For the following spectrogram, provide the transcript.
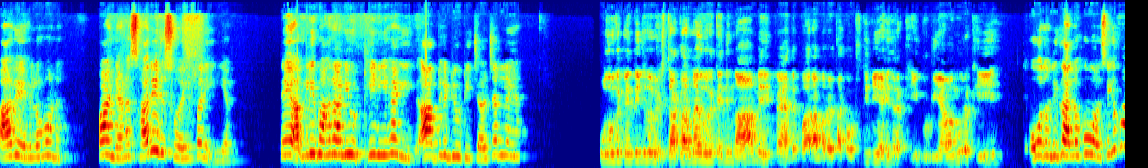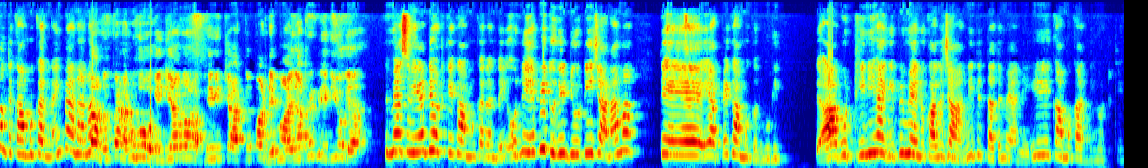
ਆ ਵੇਖ ਲਓ ਹੁਣ ਭਾਂਡਿਆਂ ਨਾਲ ਸਾਰੀ ਰਸੋਈ ਭਰੀ ਆ। ਤੇ ਅਗਲੀ ਮਹਾਰਾਣੀ ਉੱਠੀ ਨਹੀਂ ਹੈਗੀ ਆਪ ਦੀ ਡਿਊਟੀ ਚੱਲ ਚੱਲੇ ਆ। ਉਦੋਂ ਤੇ ਕਹਿੰਦੀ ਜਦੋਂ ਰਿਸ਼ਤਾ ਕਰਨਾ ਉਦੋਂ ਤੇ ਕਹਿੰਦੀ ਨਾ ਮੇਰੀ ਭੈਣ ਤੇ 12 ਵਜੇ ਤੱਕ ਉੱਠਦੀ ਨਹੀਂ ਅਸੀਂ ਤੇ ਰੱਖੀ ਗੁੱਡੀਆਂ ਵਾਂਗੂ ਰੱਖੀ। ਉਦੋਂ ਦੀ ਗੱਲ ਹੋਰ ਸੀ ਹੁਣ ਤੇ ਕੰਮ ਕਰਨਾ ਹੀ ਪੈਣਾ ਨਾ। ਤੁਹਾਨੂੰ ਭੈਣਾਂ ਨੂੰ ਹੋ ਗਈ ਗਿਆ ਵਾ ਫਿਰ ਚਾਰ ਤੋਂ ਭਾਂਡੇ ਮਾਂਜਦਾ ਫਿਰ ਫੇਰ ਹੋ ਗਿਆ? ਤੇ ਮੈਂ ਸਵੇਰ ਦੇ ਉੱਠ ਕੇ ਕੰਮ ਕਰਨ ਦੇ ਉਹਨੇ ਇਹ ਵੀ ਤੁਸੀਂ ਡਿਊਟੀ ਜਾਣਾ ਵਾ ਤੇ ਇਹ ਆਪੇ ਕੰਮ ਕਰੂਗੀ। ਤੇ ਆਪ ਉੱਠੀ ਨਹੀਂ ਹੈਗੀ ਵੀ ਮੈਨੂੰ ਕੱਲ ਜਾਣ ਨਹੀਂ ਦਿੱਤਾ ਤੇ ਮੈਂ ਨਹੀਂ ਕੰਮ ਕਰਦੀ ਉੱਠ ਕੇ।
